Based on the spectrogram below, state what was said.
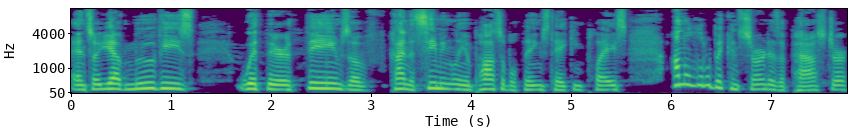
And so you have movies with their themes of kind of seemingly impossible things taking place. I'm a little bit concerned as a pastor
